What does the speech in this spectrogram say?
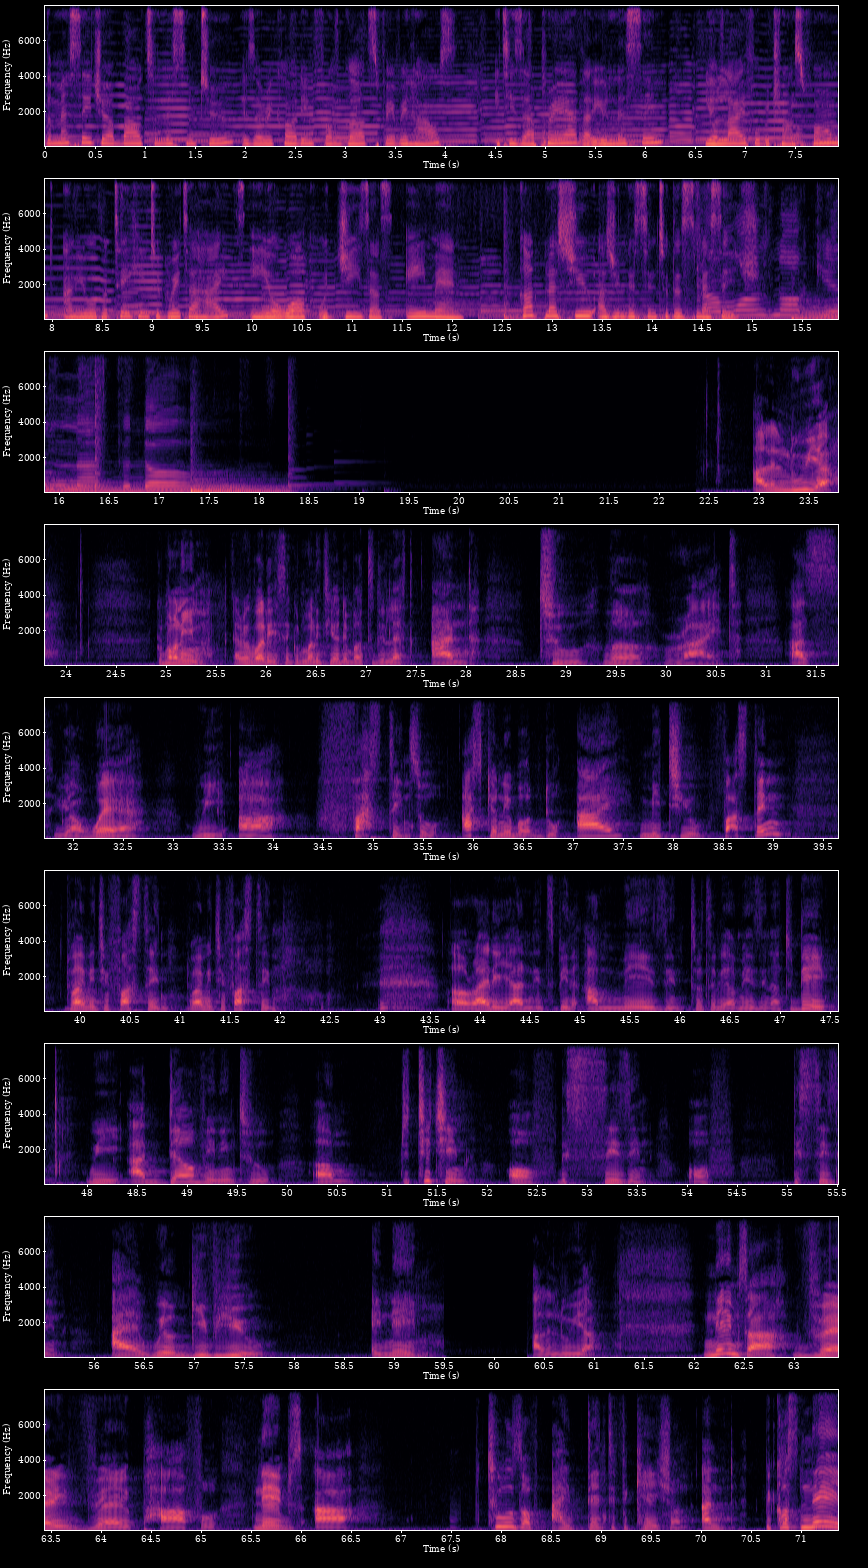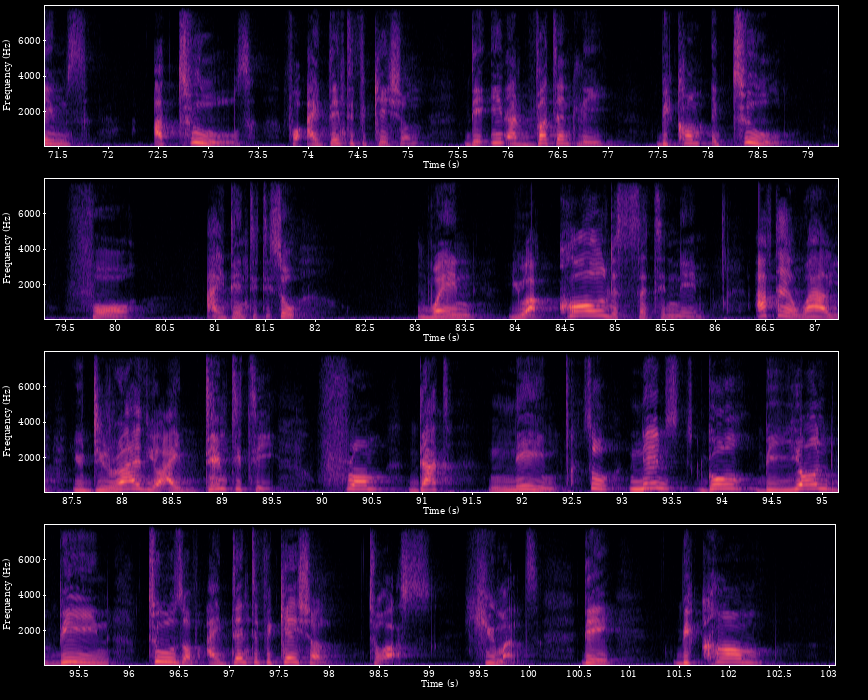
The message you're about to listen to is a recording from God's favorite house. It is our prayer that you listen, your life will be transformed, and you will be taken to greater heights in your walk with Jesus. Amen. God bless you as you listen to this message. Someone's knocking at the door. Hallelujah. Good morning, everybody. Say good morning to your neighbor to the left and to the right. As you are aware, we are fasting. So ask your neighbor, do I meet you fasting? Do I meet you fasting? Do I meet you fasting? Alrighty, and it's been amazing, totally amazing. And today we are delving into um, the teaching of the season of the season. I will give you a name. Hallelujah. Names are very, very powerful. Names are tools of identification. And because names are tools for identification, they inadvertently become a tool for identity. So when you are called a certain name, after a while, you, derive your identity from that name. So names go beyond being tools of identification to us humans. They become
